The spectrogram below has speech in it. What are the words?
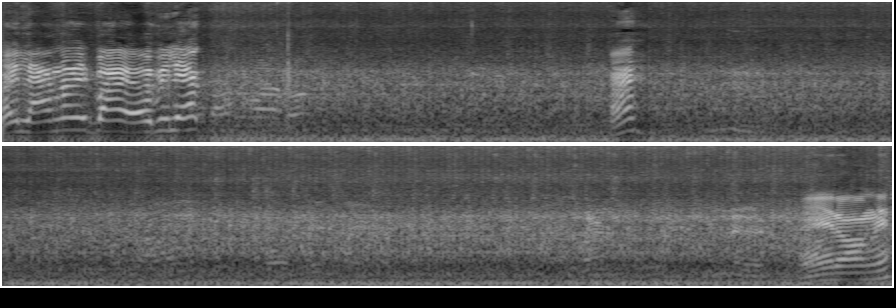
ถอยหลังก็ไม่ไปเออพี่เล็กฮะไหนลองนี่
